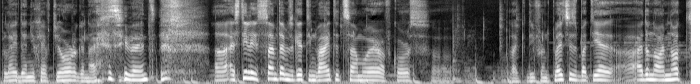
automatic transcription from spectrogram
play, then you have to organize events. Uh, I still sometimes get invited somewhere, of course, uh, like different places. But yeah, I don't know. I'm not.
